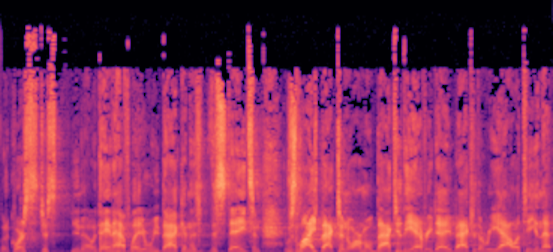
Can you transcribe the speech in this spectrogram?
But of course, just, you know, a day and a half later, we'll be back in the, the, States, and it was life back to normal, back to the everyday, back to the reality, and that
